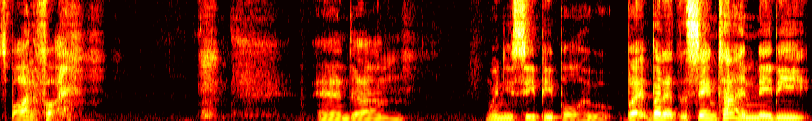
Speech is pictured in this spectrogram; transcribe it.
Spotify. And um, when you see people who, but but at the same time, maybe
